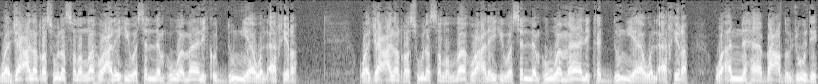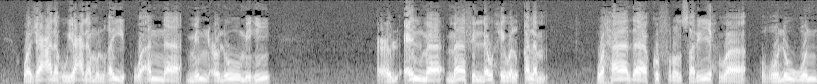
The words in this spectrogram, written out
وجعل الرسول صلى الله عليه وسلم هو مالك الدنيا والآخرة. وجعل الرسول صلى الله عليه وسلم هو مالك الدنيا والآخرة وأنها بعض جوده. وجعله يعلم الغيب وأن من علومه علم ما في اللوح والقلم. وهذا كفر صريح وغلو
